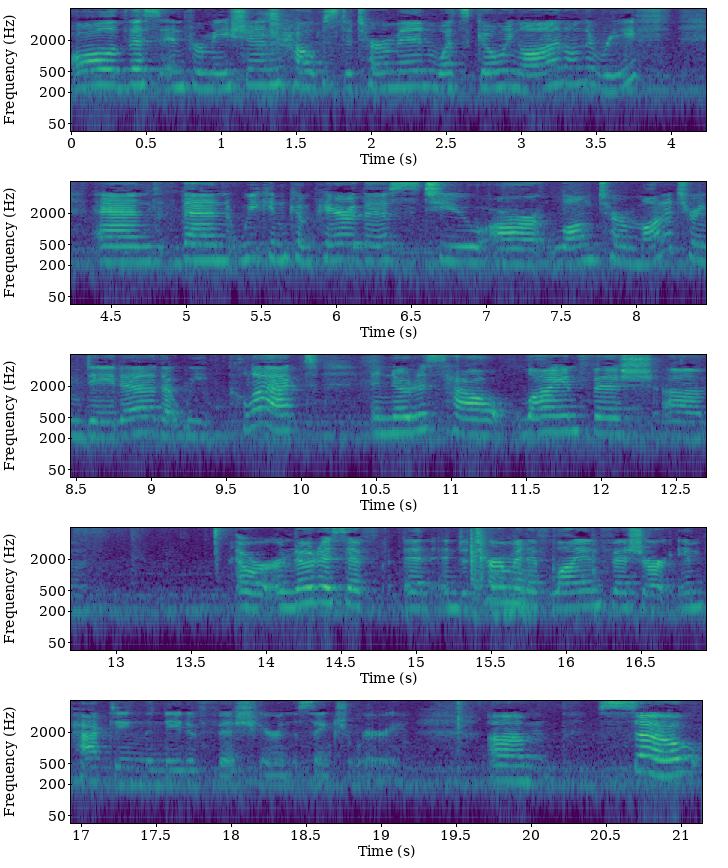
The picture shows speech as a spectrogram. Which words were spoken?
all of this information helps determine what's going on on the reef. And then we can compare this to our long-term monitoring data that we collect and notice how lionfish, um, or, or notice if, and, and determine if lionfish are impacting the native fish here in the sanctuary. Um, so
